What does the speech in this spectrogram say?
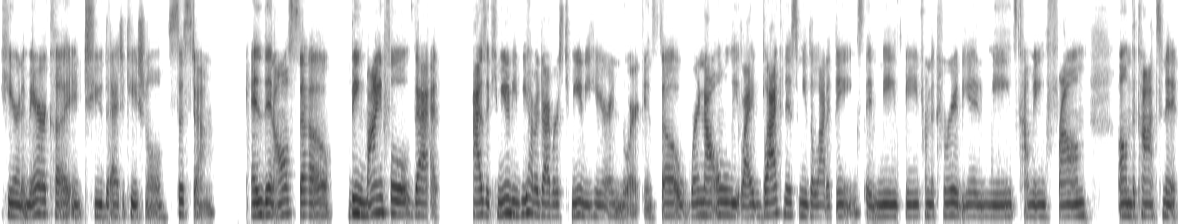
here in America into the educational system, and then also being mindful that as a community, we have a diverse community here in Newark. And so we're not only like Blackness means a lot of things. It means being from the Caribbean, it means coming from um, the continent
